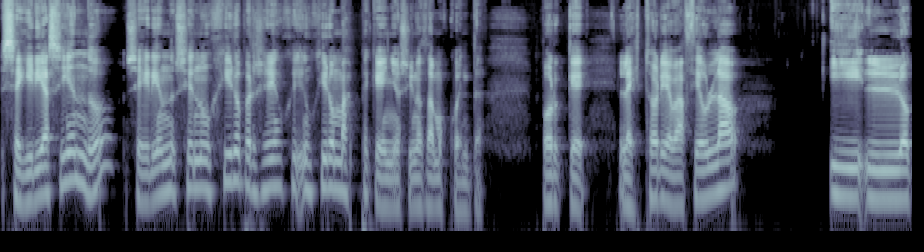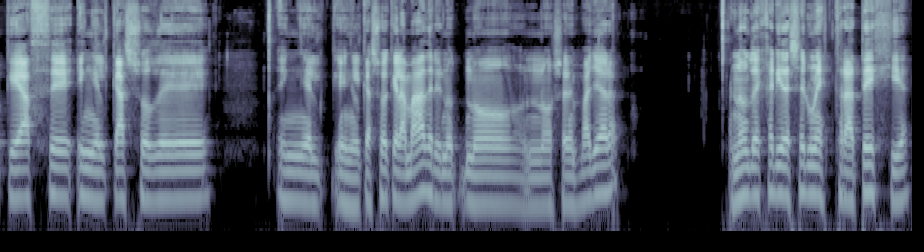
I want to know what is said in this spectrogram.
seguiría siendo, seguiría siendo un giro, pero sería un, un giro más pequeño si nos damos cuenta. Porque la historia va hacia un lado y lo que hace en el caso de. En el, en el caso de que la madre no, no, no se desmayara, no dejaría de ser una estrategia.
